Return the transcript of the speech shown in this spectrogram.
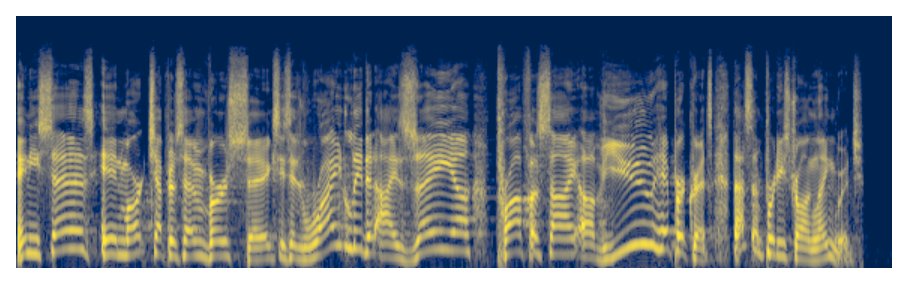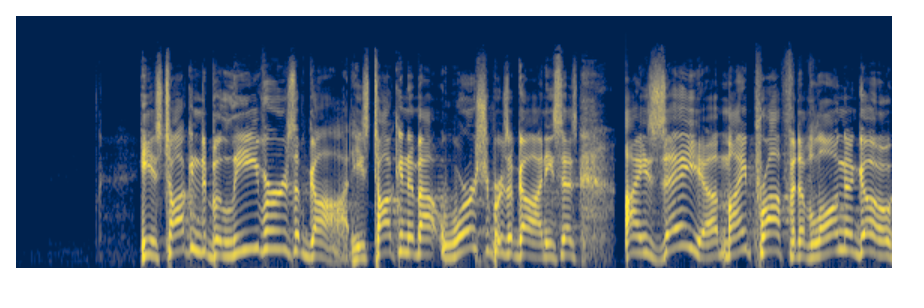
and he says in Mark chapter 7, verse 6, he says, Rightly did Isaiah prophesy of you hypocrites. That's some pretty strong language. He is talking to believers of God. He's talking about worshipers of God. He says, Isaiah, my prophet of long ago,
